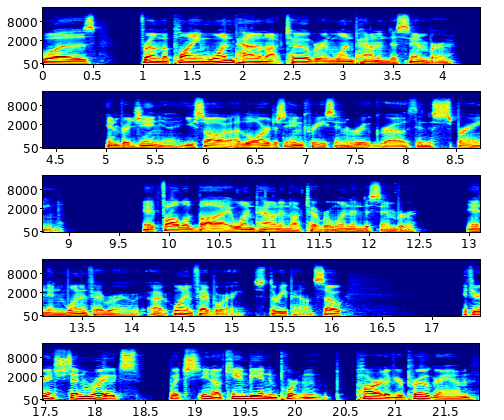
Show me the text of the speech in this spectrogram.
was from applying one pound in October and one pound in December in Virginia, you saw a largest increase in root growth in the spring. It followed by one pound in October, one in December, and then one in February. Uh, one in February is three pounds. So if you're interested in roots, which you know can be an important part of your program,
